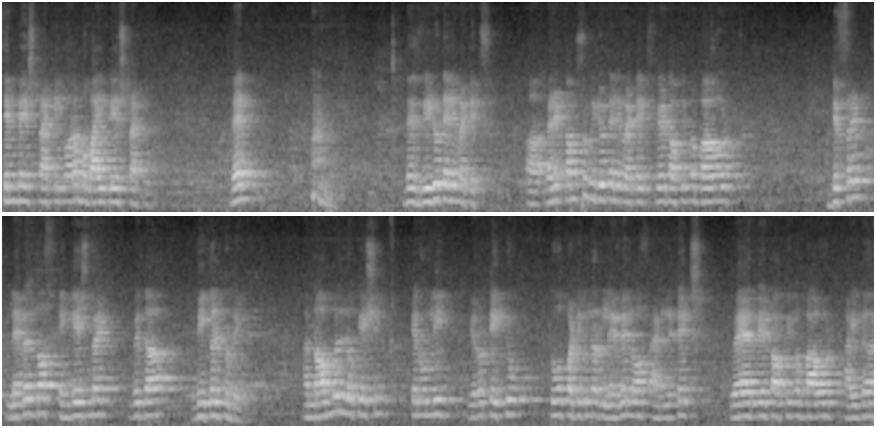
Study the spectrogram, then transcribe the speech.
SIM based tracking or a mobile based tracking. Then there's video telematics. Uh, when it comes to video telematics, we are talking about different levels of engagement with the vehicle today. A normal location can only you know take you to a particular level of analytics where we are talking about either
